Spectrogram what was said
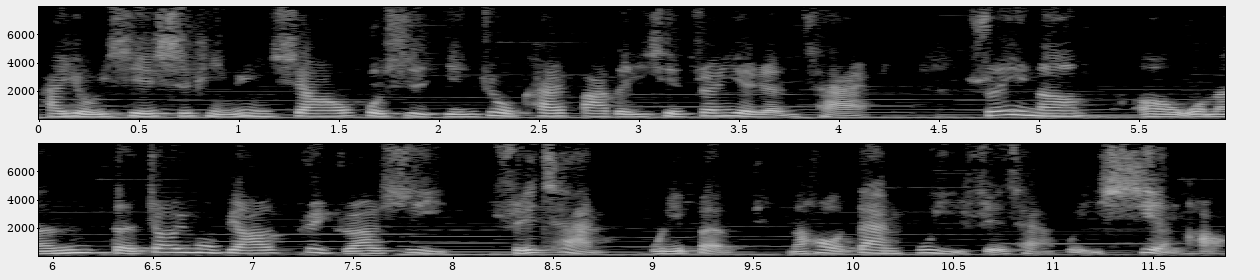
还有一些食品运销或是研究开发的一些专业人才。所以呢，呃，我们的教育目标最主要是以水产为本，然后但不以水产为限，哈。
